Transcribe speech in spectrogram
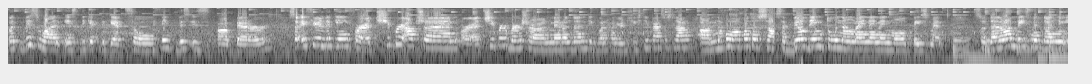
But this one is dikit-dikit. So, I think this is uh, better. So, if you're looking for a cheaper option or a cheaper version, meron doon tig 150 pesos lang. Um, nakuha ko to sa, sa Building 2 ng 999 Mall basement. So, dalawang basement doon. Yung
